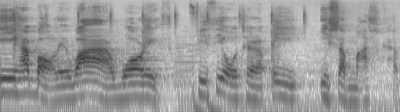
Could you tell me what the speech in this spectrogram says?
นี้ครับบอกเลยว่า Warwick Physiotherapy is a must ครับ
